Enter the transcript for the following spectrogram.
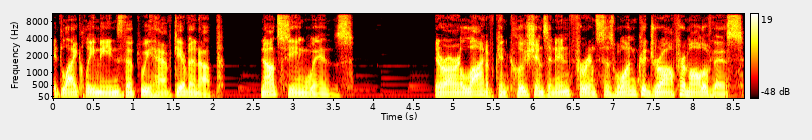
it likely means that we have given up. Not seeing wins. There are a lot of conclusions and inferences one could draw from all of this,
